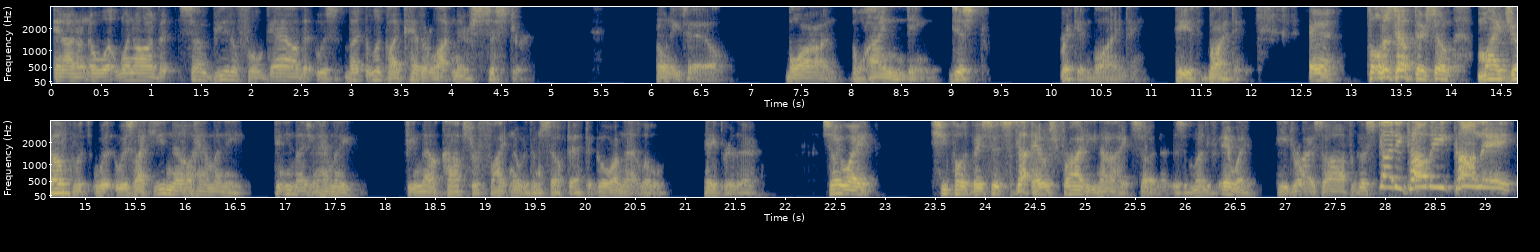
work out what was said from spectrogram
and I don't know what went on, but some beautiful gal that was, but looked like Heather Locklear's sister, ponytail, blonde, blinding, just freaking blinding. Heath blinding, and pulls up there. So my joke with, with, was like, you know how many? Can you imagine how many female cops are fighting over themselves to have to go on that little paper there? So anyway, she pulls me, said, Scott, it was Friday night. So there's a Monday. Anyway, he drives off and goes, Scotty, call me, call me.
